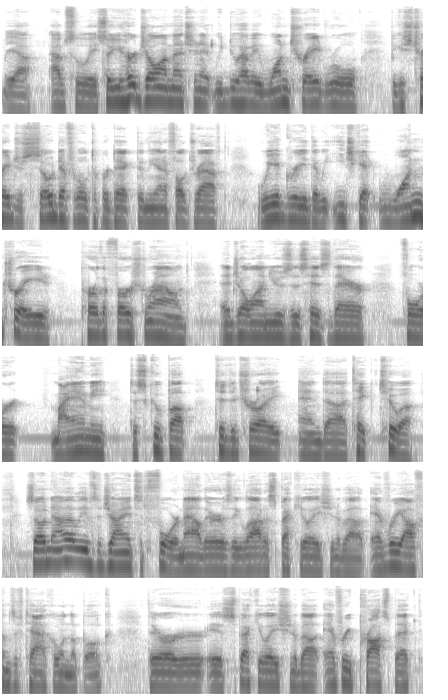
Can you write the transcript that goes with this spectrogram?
Yeah, absolutely. So you heard Joel mention it. We do have a one trade rule because trades are so difficult to predict in the NFL draft. We agreed that we each get one trade per the first round, and Jolan uses his there for Miami to scoop up to Detroit and uh, take Tua. So now that leaves the Giants at four. Now there is a lot of speculation about every offensive tackle in the book. There is speculation about every prospect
